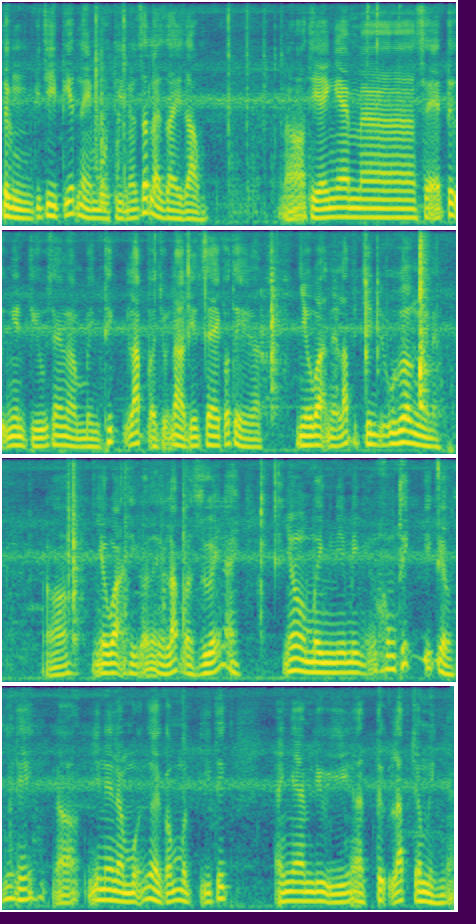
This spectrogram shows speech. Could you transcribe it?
từng cái chi tiết này một thì nó rất là dài dòng đó, thì anh em à, sẽ tự nghiên cứu xem là mình thích lắp ở chỗ nào trên xe. Có thể là nhiều bạn này lắp trên chỗ gương này này. Đó, nhiều bạn thì có thể lắp ở dưới này. Nhưng mà mình thì mình cũng không thích cái kiểu như thế. Đó như nên là mỗi người có một ý thích. Anh em lưu ý là tự lắp cho mình nhé.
